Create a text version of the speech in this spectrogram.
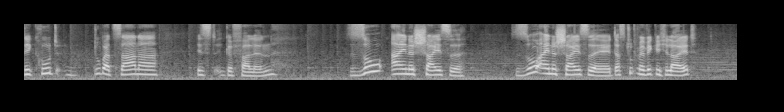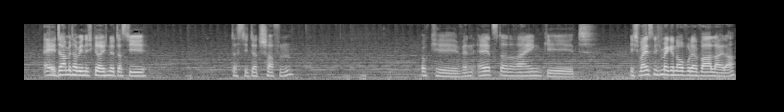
Rekrut Dubazana ist gefallen. So eine Scheiße. So eine Scheiße, ey. Das tut mir wirklich leid. Ey, damit habe ich nicht gerechnet, dass die... Dass die das schaffen. Okay, wenn er jetzt da reingeht... Ich weiß nicht mehr genau, wo der war, leider.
